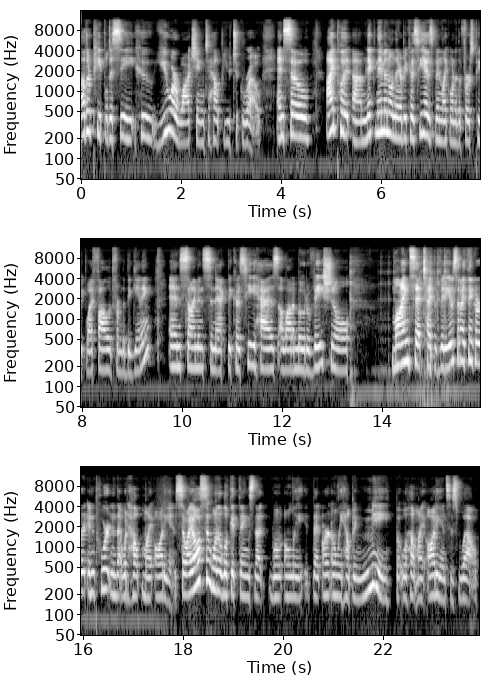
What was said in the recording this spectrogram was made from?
other people to see who you are watching to help you to grow. And so I put um, Nick Nimmin on there because he has been like one of the first people I followed from the beginning, and Simon Sinek because he has a lot of motivational mindset type of videos that I think are important that would help my audience. So I also want to look at things that won't only that aren't only helping me, but will help my audience as well.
